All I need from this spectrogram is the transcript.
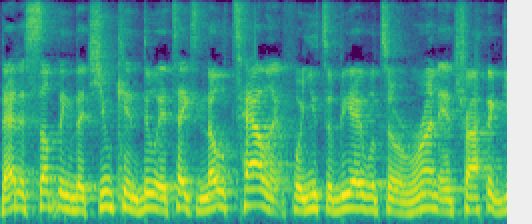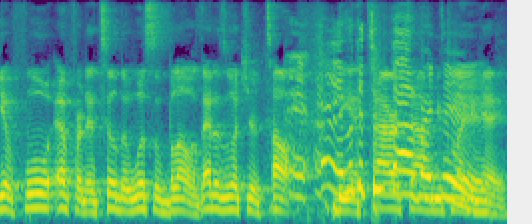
That is something that you can do. It takes no talent for you to be able to run and try to give full effort until the whistle blows. That is what you're taught. Hey, hey, the look at entire 2-5 time right you play the game.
